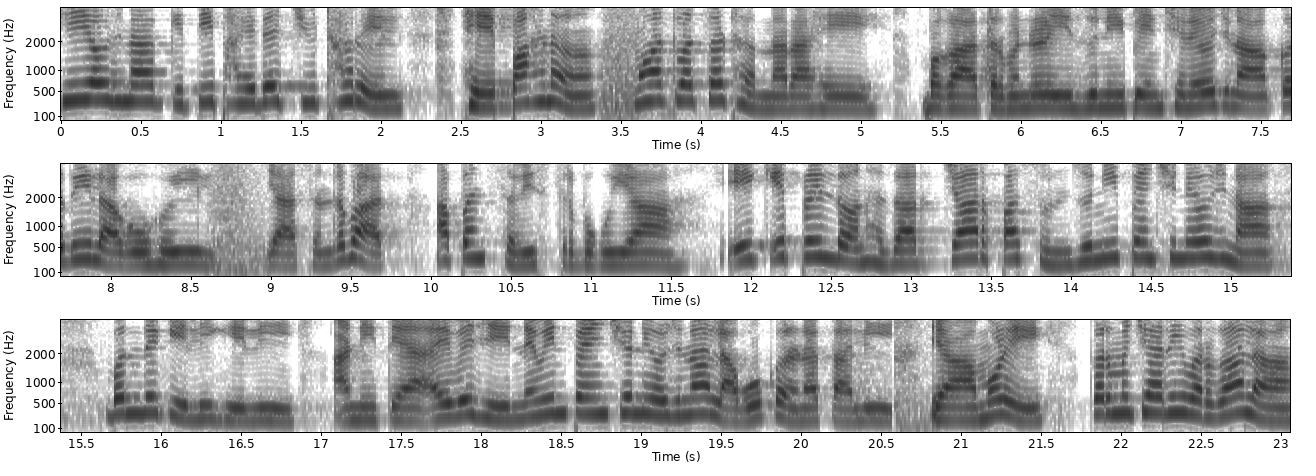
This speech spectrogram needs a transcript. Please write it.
ही योजना किती फायद्याची ठरेल हे पाहणं महत्त्वाचं ठरणार आहे. बघा तर मंडळी जुनी पेन्शन योजना कधी लागू होईल? या संदर्भात आपण सविस्तर बघूया. एक एप्रिल दोन हजार चारपासून जुनी पेन्शन योजना बंद केली गेली आणि त्याऐवजी नवीन पेन्शन योजना लागू करण्यात आली. यामुळे कर्मचारी वर्गाला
